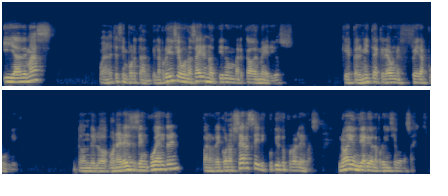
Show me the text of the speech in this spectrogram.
Y además, bueno, esto es importante, la provincia de Buenos Aires no tiene un mercado de medios que permita crear una esfera pública, donde los bonaerenses se encuentren para reconocerse y discutir sus problemas. No hay un diario de la provincia de Buenos Aires.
